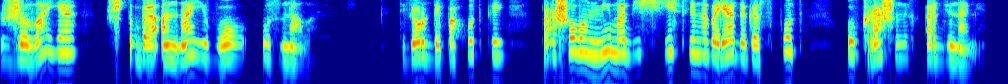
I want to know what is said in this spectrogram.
желая, чтобы она его узнала. Твердой походкой прошел он мимо бесчисленного ряда господ, украшенных орденами.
